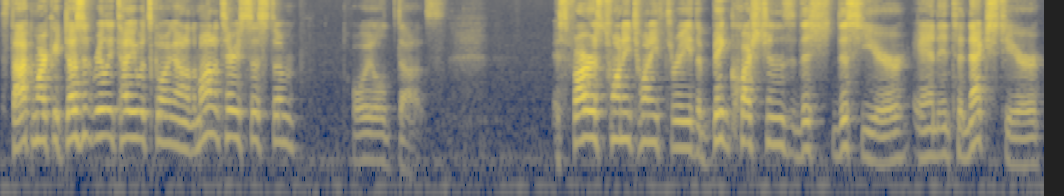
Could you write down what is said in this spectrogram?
Stock market doesn't really tell you what's going on in the monetary system, oil does. As far as 2023, the big questions this this year and into next year,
